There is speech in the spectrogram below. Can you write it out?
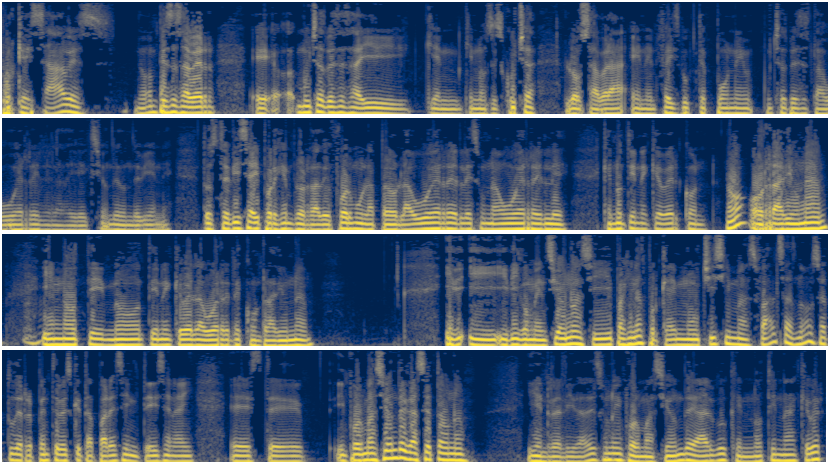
porque sabes, ¿no? Empiezas a ver, eh, muchas veces ahí quien, quien nos escucha lo sabrá, en el Facebook te pone muchas veces la URL, la dirección de donde viene. Entonces te dice ahí, por ejemplo, Radio Fórmula, pero la URL es una URL que no tiene que ver con, ¿no? O Radio UNAM, y no, no tiene que ver la URL con Radio UNAM. Y, y, digo, menciono así páginas porque hay muchísimas falsas, ¿no? O sea, tú de repente ves que te aparecen y te dicen ahí, este, información de Gaceta UNAM y en realidad es una información de algo que no tiene nada que ver.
